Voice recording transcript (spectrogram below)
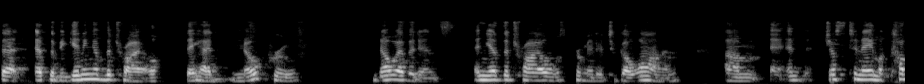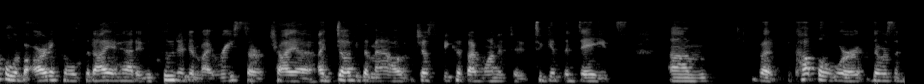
that at the beginning of the trial, they had no proof, no evidence, and yet the trial was permitted to go on. Um, and just to name a couple of articles that I had included in my research, I, uh, I dug them out just because I wanted to, to get the dates. Um, but a couple were there was a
